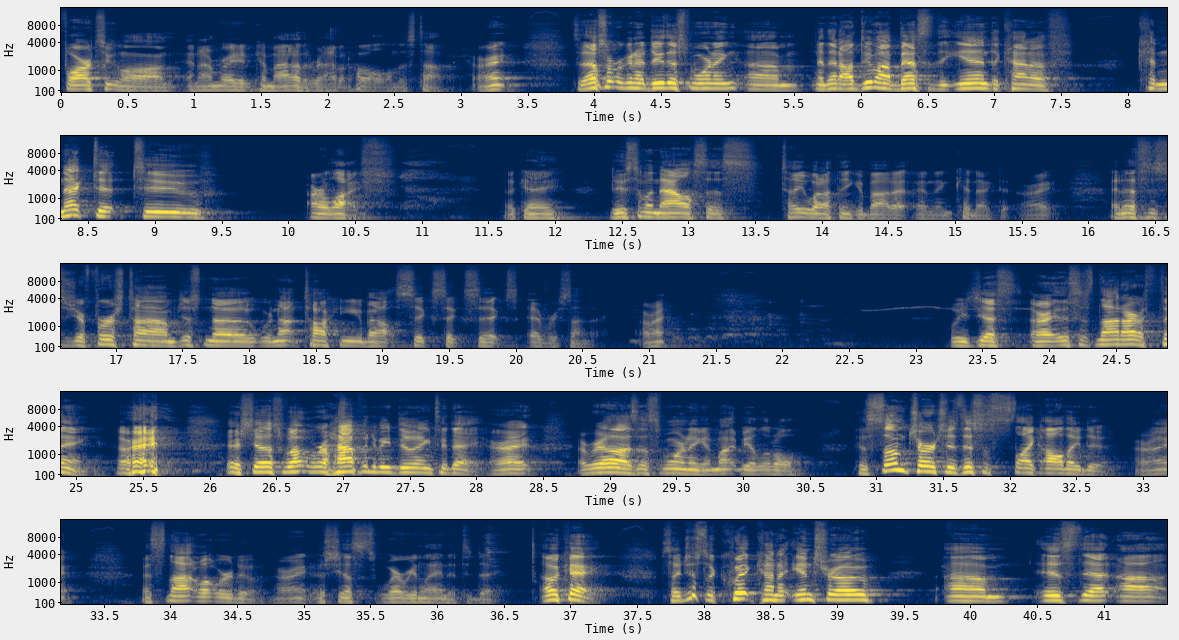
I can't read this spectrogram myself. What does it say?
far too long, and I'm ready to come out of the rabbit hole on this topic. All right? So that's what we're going to do this morning. Um, and then I'll do my best at the end to kind of connect it to our life. Okay? Do some analysis, tell you what I think about it, and then connect it. All right? And if this is your first time, just know we're not talking about 666 every Sunday. All right? We just, all right, this is not our thing, all right? It's just what we're happy to be doing today, all right? I realize this morning it might be a little, because some churches, this is like all they do, all right? It's not what we're doing, all right? It's just where we landed today. Okay, so just a quick kind of intro um, is that uh,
